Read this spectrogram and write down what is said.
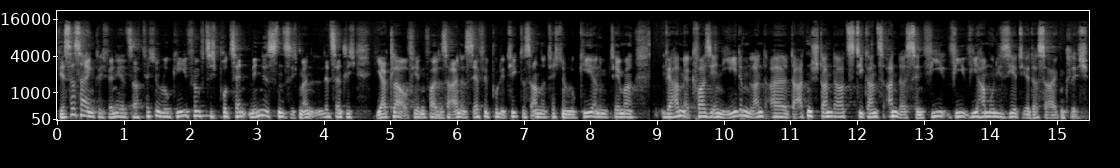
Wie ist das eigentlich, wenn ihr jetzt sagt, Technologie 50 Prozent mindestens? Ich meine, letztendlich, ja klar, auf jeden Fall. Das eine ist sehr viel Politik, das andere Technologie an dem Thema. Wir haben ja quasi in jedem Land Land äh, Datenstandards, die ganz anders sind. Wie, wie, wie harmonisiert ihr das eigentlich?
